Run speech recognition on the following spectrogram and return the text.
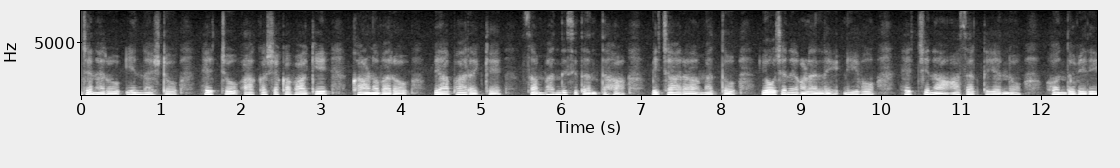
ಜನರು ಇನ್ನಷ್ಟು ಹೆಚ್ಚು ಆಕರ್ಷಕವಾಗಿ ಕಾಣುವರು. ವ್ಯಾಪಾರಕ್ಕೆ ಸಂಬಂಧಿಸಿದಂತಹ ವಿಚಾರ ಮತ್ತು ಯೋಜನೆಗಳಲ್ಲಿ ನೀವು ಹೆಚ್ಚಿನ ಆಸಕ್ತಿಯನ್ನು ಹೊಂದುವಿರಿ.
